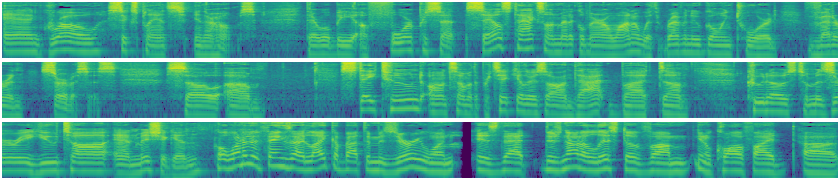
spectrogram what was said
and grow six plants in their homes. There will be a 4% sales tax on medical marijuana with revenue going toward veteran services. So, um, stay tuned on some of the particulars on that, but um, kudos to Missouri, Utah, and Michigan. Well, one of the things I like about the Missouri one is that there's not a list of um, you know qualified uh,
